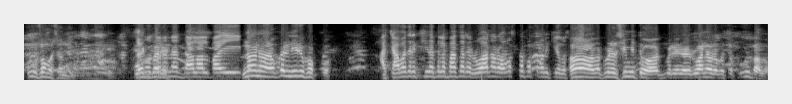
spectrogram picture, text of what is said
কোনো সমস্যা নেই। একবারে দালাল বাই না না ওখানে নিরপেক্ষ। আচ্ছা আমাদের খিরাতলা বাজারে রোয়ানার অবস্থা বর্তমানে কি অবস্থা? হ্যাঁ একবারে সীমিত একবারে রোয়ানের অবস্থা খুবই ভালো।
